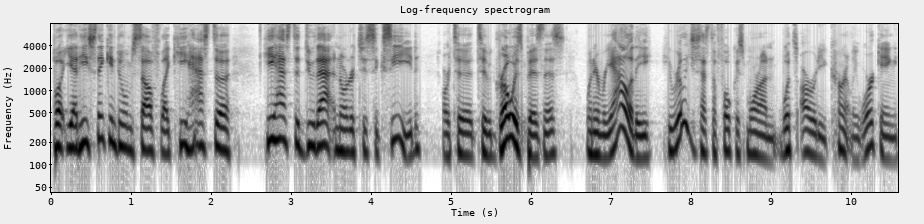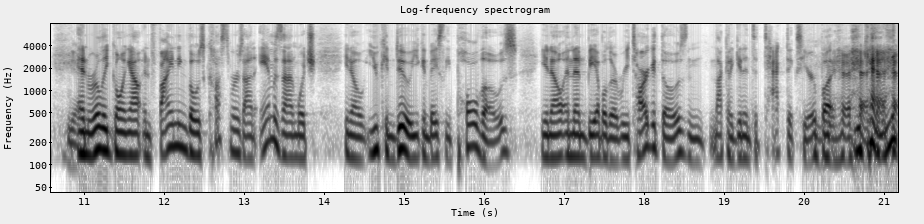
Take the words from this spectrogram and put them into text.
but yet he's thinking to himself like he has to he has to do that in order to succeed or to to grow his business. When in reality, he really just has to focus more on what's already currently working Yeah. and really going out and finding those customers on Amazon, which you know you can do. You can basically pull those, you know, and then be able to retarget those. And I'm not going to get into tactics here, but you can.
